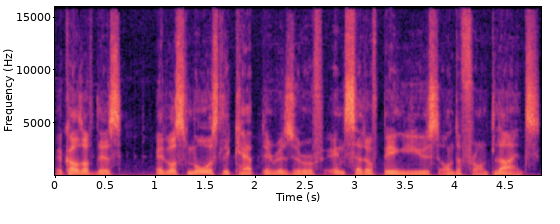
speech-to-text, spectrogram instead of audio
Because of this, it was mostly kept in reserve instead of being used on the front lines.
